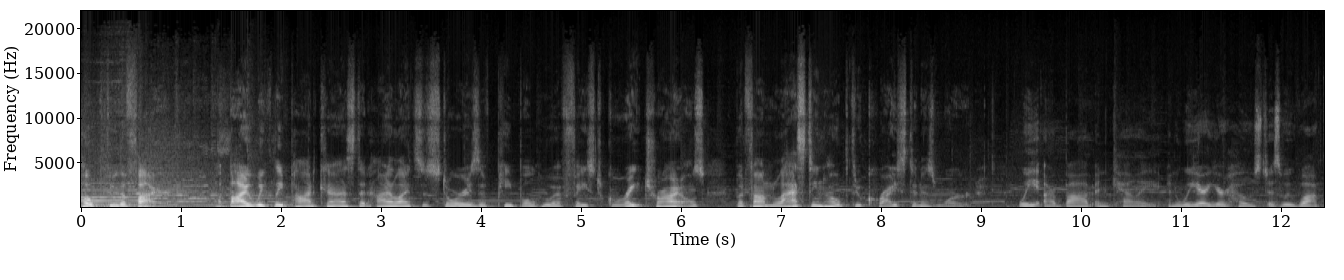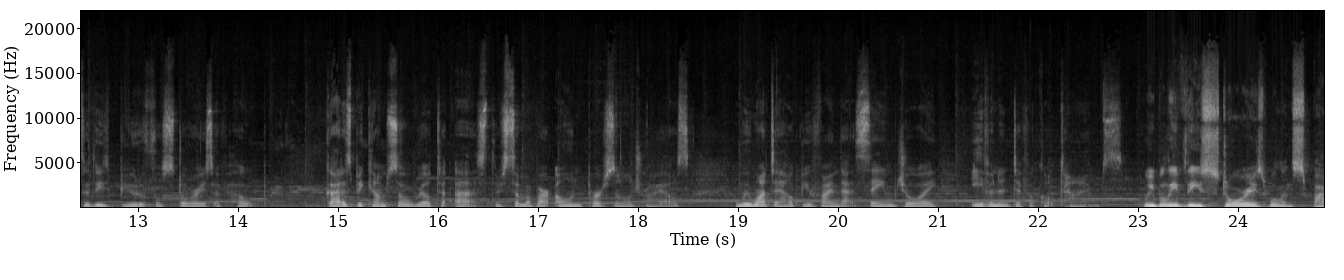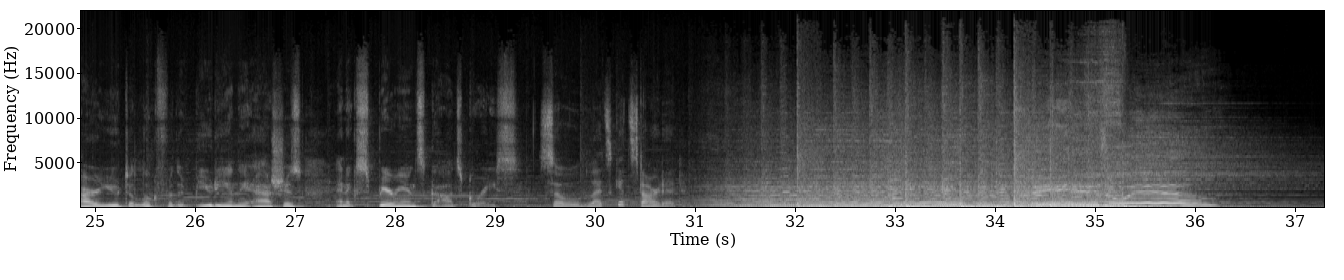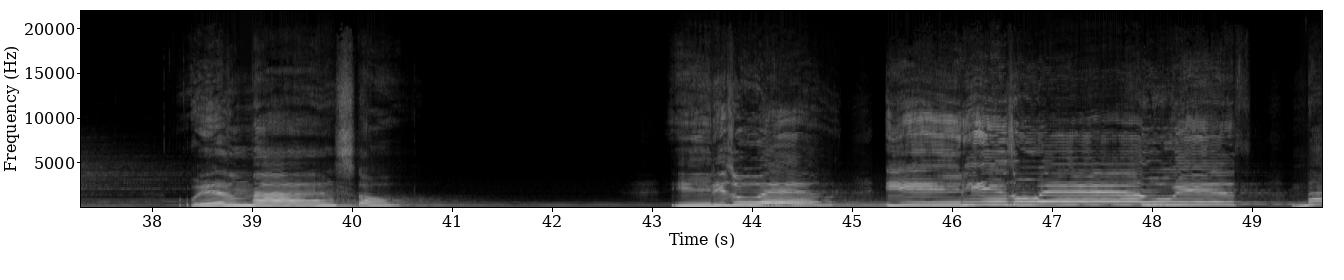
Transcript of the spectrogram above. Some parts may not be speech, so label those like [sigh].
Hope Through the Fire, a bi weekly podcast that highlights the stories of people who have faced great trials but found lasting hope through Christ and His Word. We are Bob and Kelly, and we are your host as we walk through these beautiful stories of hope. God has become so real to us through some of our own personal trials, and we want to help you find that same joy even in difficult times. We believe these stories will inspire you to look for the beauty in the ashes and experience God's grace. So let's get started. Well with my soul. It is well, it is well with my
